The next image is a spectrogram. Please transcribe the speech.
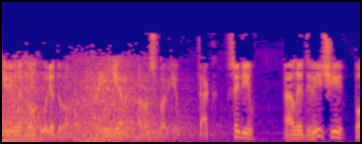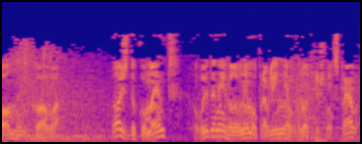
керівником уряду, прем'єр розповів. Так, сидів, але двічі помилково. Ось документ, виданий головним управлінням внутрішніх справ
